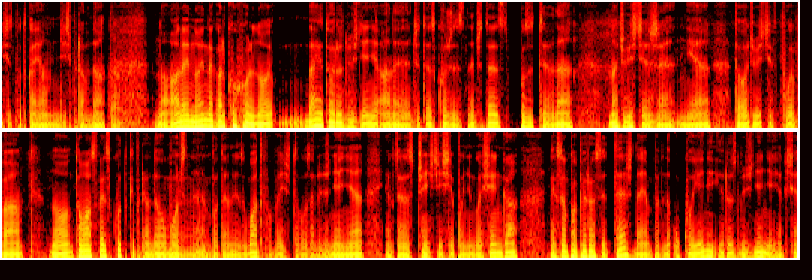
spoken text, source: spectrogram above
się spotkają gdzieś, prawda? Tak. No ale no jednak alkohol, no daje to rozluźnienie, ale czy to jest korzystne, czy to jest pozytywne? No oczywiście, że nie. To oczywiście wpływa, no to ma swoje skutki, prawda, uboczne. Mm. Potem jest łatwo wejść w to uzależnienie, jak coraz częściej się po niego sięga. Tak samo papierosy też dają pewne ukojenie i rozluźnienie, jak się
